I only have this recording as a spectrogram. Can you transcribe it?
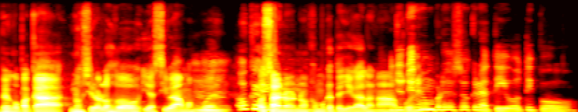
Vengo para acá, nos sirve a los dos y así vamos, pues. Mm, ok. O sea, no, no es como que te llega a la nada, Tú pues. tienes un proceso creativo tipo,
